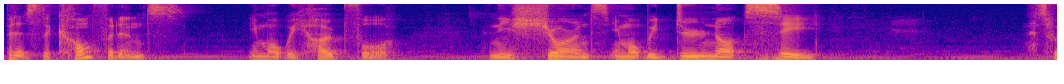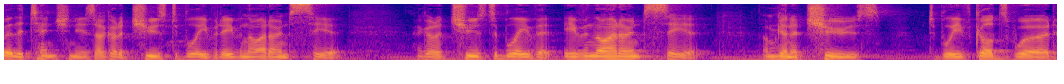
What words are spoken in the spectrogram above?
but it's the confidence in what we hope for and the assurance in what we do not see. That's where the tension is. I've got to choose to believe it even though I don't see it. I've got to choose to believe it even though I don't see it. I'm going to choose to believe God's word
